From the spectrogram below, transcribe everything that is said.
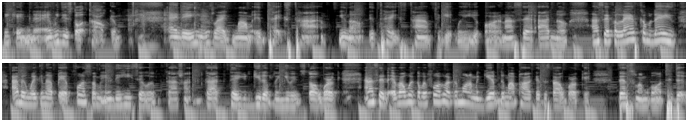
he came in there and we just started talking. And then he was like, Mom, it takes time. You know, it takes time to get where you are. And I said, I know. I said, for the last couple days, I've been waking up at four something. And then he said, Well, God, God tell you to get up and get ready to start work. And I said, if I wake up at four o'clock in the morning, I'm gonna get up, do my podcast, and start working. That's what I'm going to do.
